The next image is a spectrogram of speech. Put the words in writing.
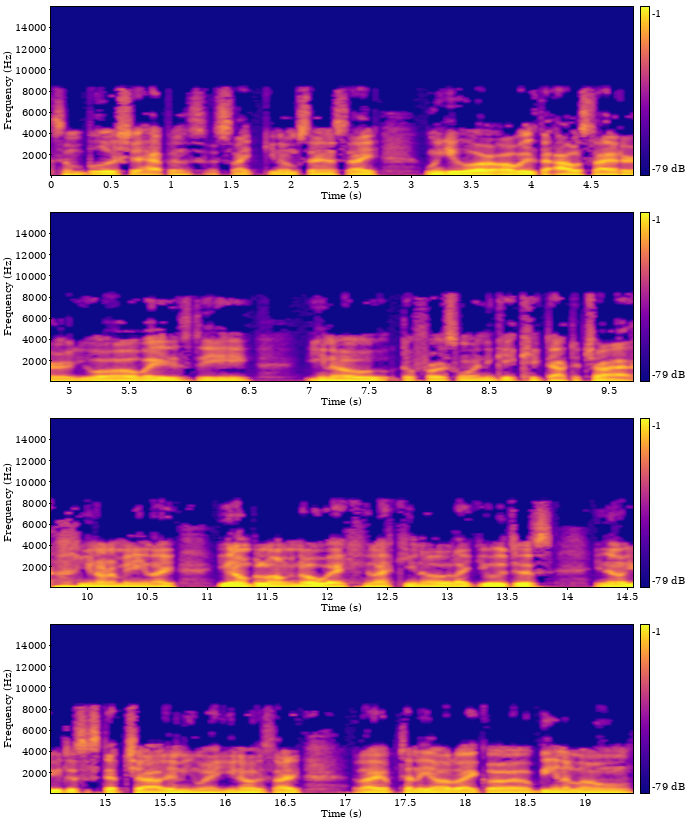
some bullshit happens. It's like, you know what I'm saying? It's like when you are always the outsider, you are always the, you know, the first one to get kicked out the tribe. You know what I mean? Like you don't belong no way. Like, you know, like you were just, you know, you just a stepchild anyway. You know, it's like, like I'm telling y'all, like, uh, being alone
